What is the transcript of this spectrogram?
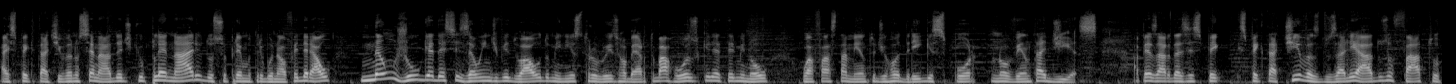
a expectativa no Senado é de que o plenário do Supremo Tribunal Federal não julgue a decisão individual do ministro Luiz Roberto Barroso, que determinou o afastamento de Rodrigues por 90 dias. Apesar das expectativas dos aliados, o fato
